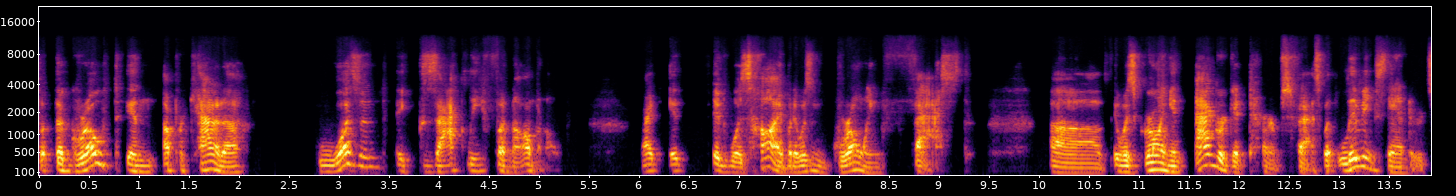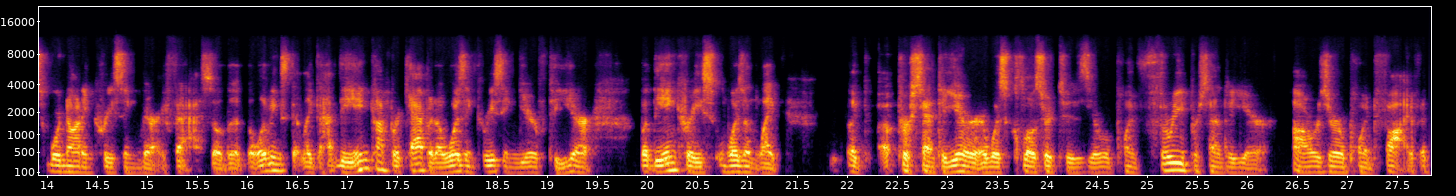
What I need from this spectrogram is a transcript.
but the growth in Upper Canada wasn't exactly phenomenal, right? It, it was high, but it wasn't growing fast. Uh, it was growing in aggregate terms fast, but living standards were not increasing very fast. So the, the living st- like the income per capita was increasing year to year, but the increase wasn't like like a percent a year. It was closer to 0.3 percent a year or 0.5 at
